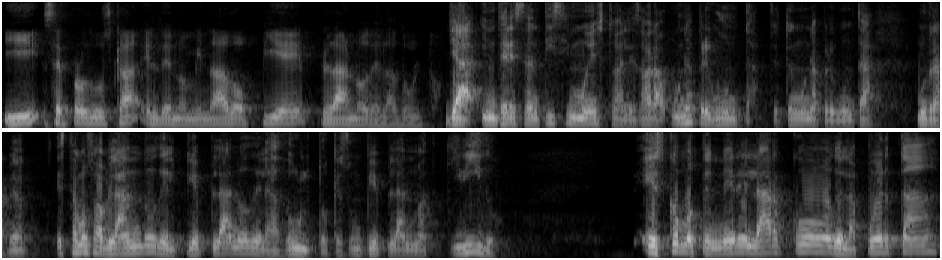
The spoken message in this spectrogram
y se produzca el denominado pie plano del adulto. Ya, interesantísimo esto, Alex. Ahora, una pregunta. Yo tengo una pregunta muy rápida. Estamos hablando del pie plano del adulto, que es un pie plano adquirido. Es como tener el arco de la puerta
